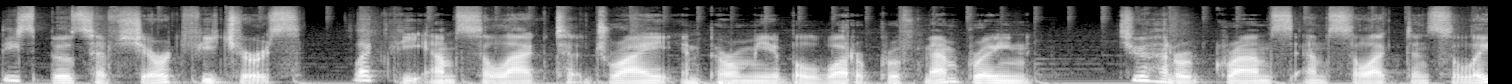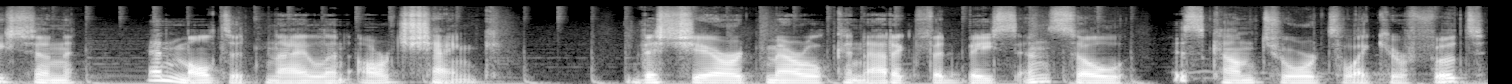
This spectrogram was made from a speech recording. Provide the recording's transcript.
these boots have shared features, like the M-Select Dry Impermeable Waterproof Membrane, 200 grams M-Select insulation, and molded nylon arch shank. The shared Merrell Kinetic Fit base insole is contoured like your foot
